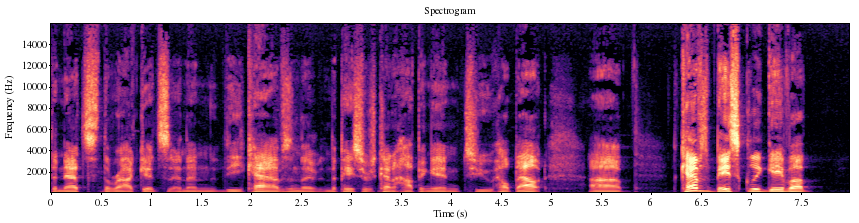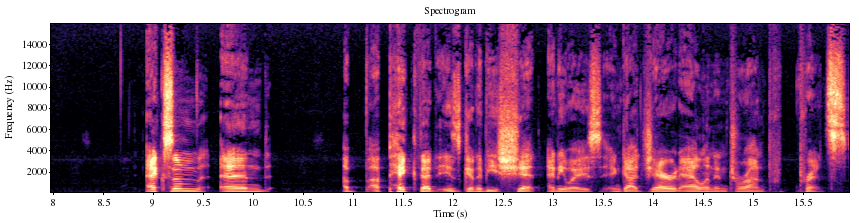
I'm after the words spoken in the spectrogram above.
the Nets, the Rockets, and then the Cavs and the, and the Pacers kind of hopping in to help out. Uh, the Cavs basically gave up Exum and a, a pick that is going to be shit anyways, and got Jarrett Allen and Taurean Prince.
